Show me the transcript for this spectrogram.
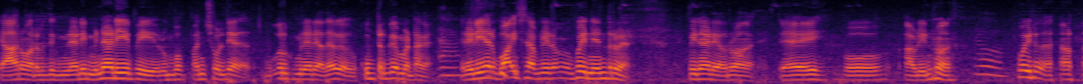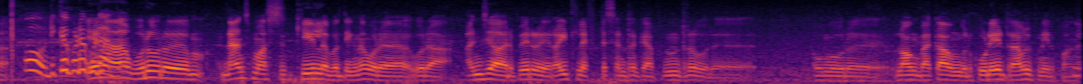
யாரும் வர்றதுக்கு முன்னாடி முன்னாடியே போய் ரொம்ப பஞ்சுவல்ட்டி ஊருக்கு முன்னாடி அதாவது கூப்பிட்டுருக்கவே மாட்டாங்க. ரெடியார் பாய்ஸ் அப்படின்னு போய் நின்றுவேன் பின்னாடி வருவாங்க ஏய் ஓ. போயிடுவேன் கூட ஏன்னா ஒரு ஒரு டான்ஸ் மாஸ்டர் கீழே பார்த்தீங்கன்னா ஒரு ஒரு அஞ்சு ஆறு பேர் ரைட் லெஃப்ட் சென்டர் கேப்ன்ற ஒரு அவங்க ஒரு லாங் பேக்காக அவங்க கூடயே ட்ராவல் பண்ணியிருப்பாங்க.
